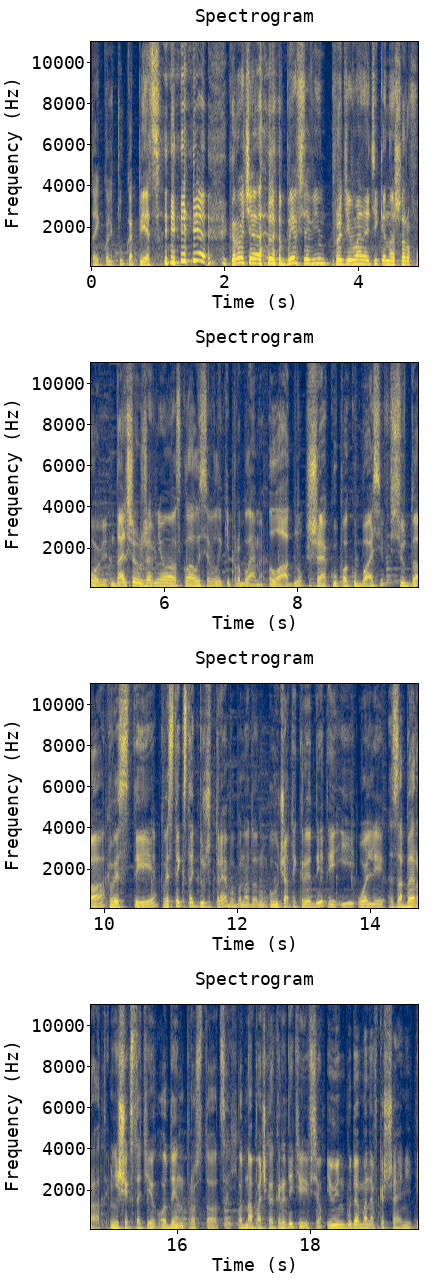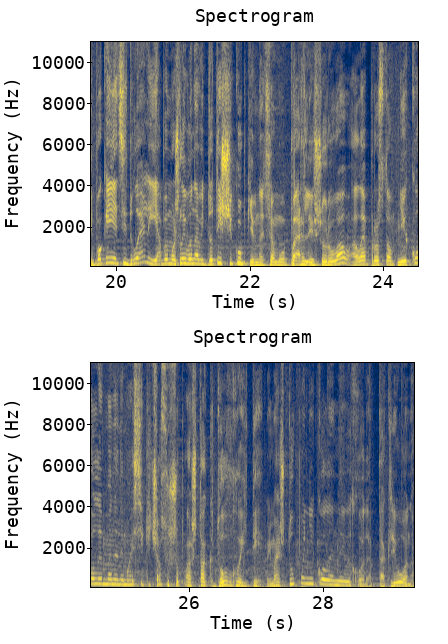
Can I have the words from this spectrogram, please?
Та й кольту капець. Коротше, бився він проти мене тільки на шарфові. Далі вже в нього склалися великі проблеми. Ладно, ще купа кубасів. Сюди, квести. Квести, кстати, дуже треба, бо треба ну, получати кредити і Олі забирати. Мені ще, кстати, один просто цей. Одна пачка кредитів і все. І він буде в мене в кишені. І поки є ці дуелі, я би, можливо, навіть до тисячі кубків на цьому перлі шурував, але просто ніколи в мене немає стільки часу, щоб аж так довго йти. Понімаєш, тупо ніколи не виходить. Так, Ліона,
